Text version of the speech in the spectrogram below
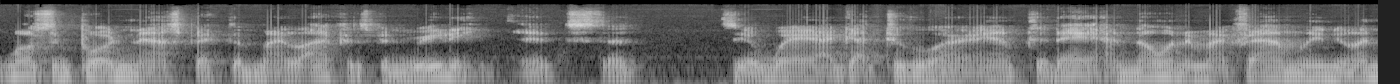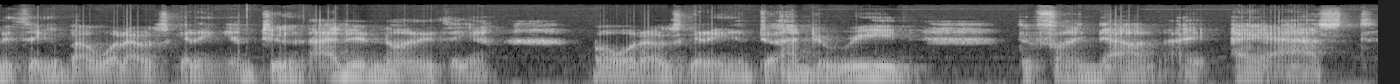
most important aspect of my life has been reading. It's the, the way I got to where I am today. And no one in my family knew anything about what I was getting into. I didn't know anything about what I was getting into. I had to read to find out. I, I asked,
